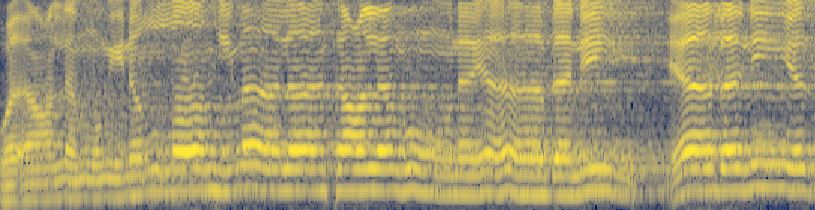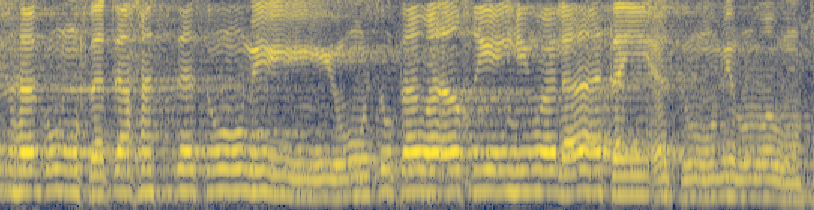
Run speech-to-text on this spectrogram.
وأعلم من الله ما لا تعلمون يا بني يا بني يذهبوا فتحسسوا من يوسف وأخيه ولا تيأسوا من روح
